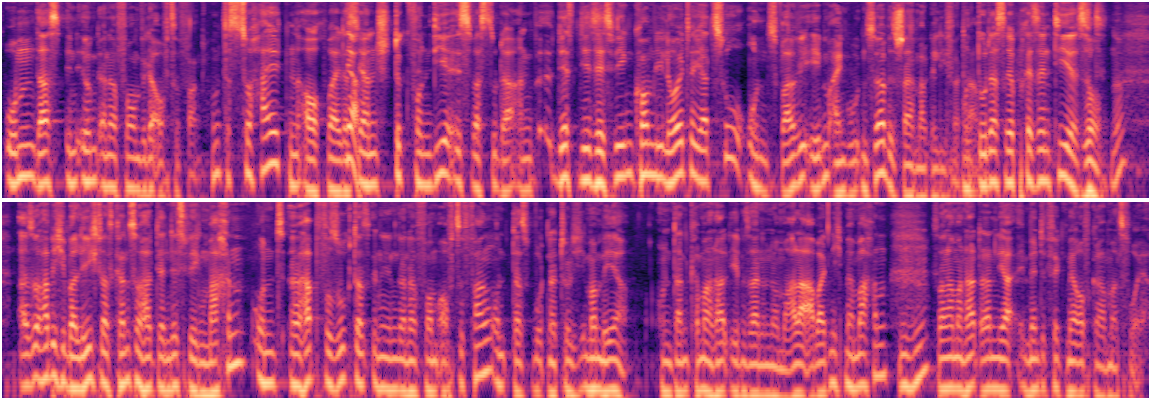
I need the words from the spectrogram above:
um das in irgendeiner Form wieder aufzufangen. Um das zu halten auch, weil das ja, Ja. ein Stück von dir ist, was du da an. Des, deswegen kommen die Leute ja zu uns, weil wir eben einen guten Service scheinbar geliefert Und haben. du das repräsentierst. So. Ne? Also habe ich überlegt, was kannst du halt denn deswegen machen und äh, habe versucht, das in irgendeiner Form aufzufangen und das wurde natürlich immer mehr. Und dann kann man halt eben seine normale Arbeit nicht mehr machen, Mhm. sondern man hat dann ja im Endeffekt mehr Aufgaben als vorher.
